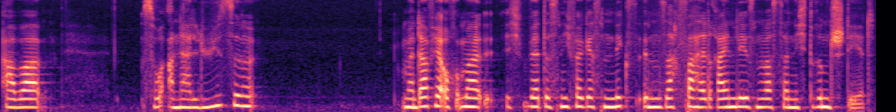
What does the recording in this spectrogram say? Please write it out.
Aber so Analyse, man darf ja auch immer, ich werde das nie vergessen, nichts in Sachverhalt reinlesen, was da nicht drin steht.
